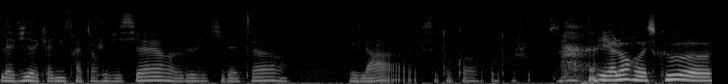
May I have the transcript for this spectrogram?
la vie avec l'administrateur judiciaire le liquidateur et là, c'est encore autre chose. et alors, est-ce que euh,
